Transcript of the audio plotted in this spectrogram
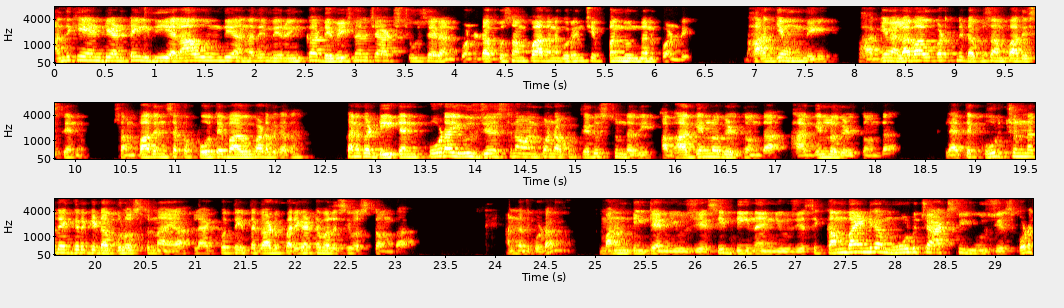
అందుకే ఏంటి అంటే ఇది ఎలా ఉంది అన్నది మీరు ఇంకా డివిజనల్ చార్ట్స్ చూసారు అనుకోండి డబ్బు సంపాదన గురించి ఇబ్బంది ఉందనుకోండి భాగ్యం ఉంది. భాగ్యం ఎలా బాగుపడుతుంది? డబ్బు సంపాదిస్తేను. సంపాదించకపోతే బాగుపడదు కదా. కనుక డీ టెన్ కూడా యూజ్ చేస్తున్నాం అనుకోండి అప్పుడు తెలుస్తుంది అది. ఆ భాగ్యంలోకి వెళ్తుందా? భాగ్యంలోకి వెళ్తుందా? లేకపోతే కూర్చున్న దగ్గరికి డబ్బులు వస్తున్నాయా? లేకపోతే ఇతగాడు పరిగెట్టవలసి వస్తుందా? అన్నది కూడా మనం డి టెన్ యూజ్ చేసి డి నైన్ యూజ్ చేసి కంబైన్డ్గా మూడు చార్ట్స్ యూజ్ చేసి కూడా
